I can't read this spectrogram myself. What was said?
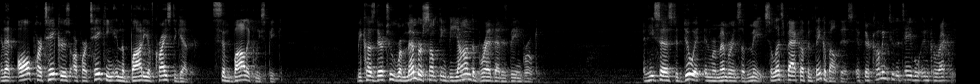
and that all partakers are partaking in the body of Christ together symbolically speaking, because they're to remember something beyond the bread that is being broken. And he says to do it in remembrance of me. So let's back up and think about this. If they're coming to the table incorrectly,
